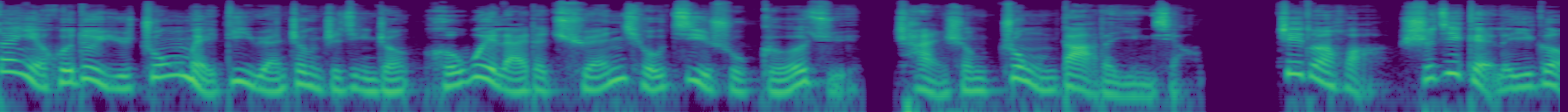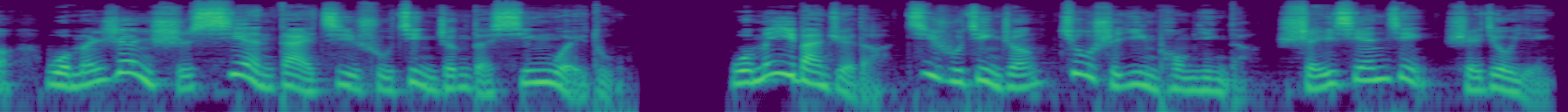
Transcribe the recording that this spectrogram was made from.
但也会对于中美地缘政治竞争和未来的全球技术格局产生重大的影响。这段话实际给了一个我们认识现代技术竞争的新维度。我们一般觉得技术竞争就是硬碰硬的，谁先进谁就赢。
